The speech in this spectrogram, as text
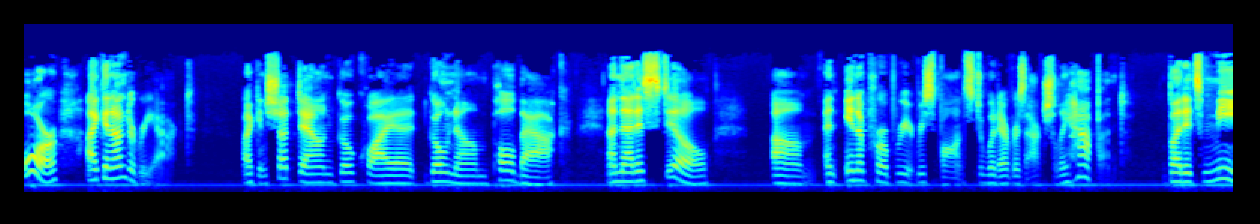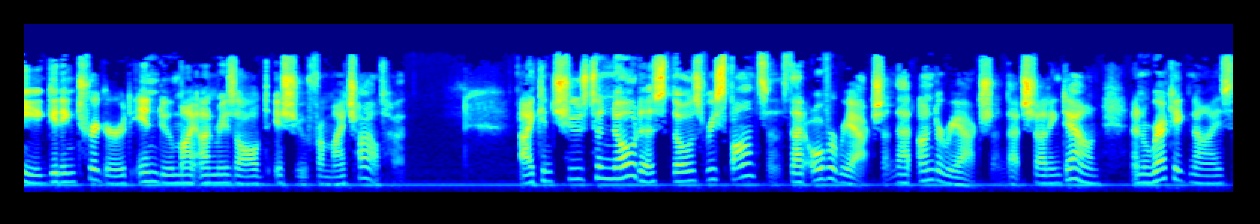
Or I can underreact. I can shut down, go quiet, go numb, pull back, and that is still um, an inappropriate response to whatever's actually happened. But it's me getting triggered into my unresolved issue from my childhood. I can choose to notice those responses, that overreaction, that underreaction, that shutting down, and recognize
